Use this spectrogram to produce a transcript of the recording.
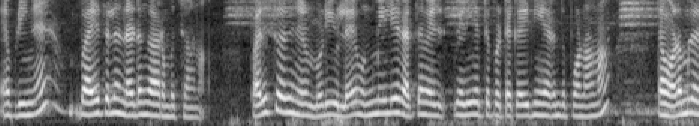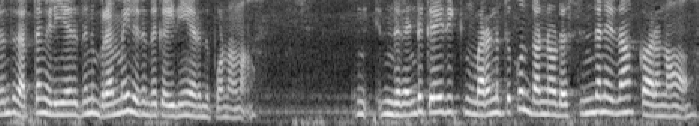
அப்படின்னு பயத்தில் நடுங்க ஆரம்பித்தானான் பரிசோதனை முடிவில் உண்மையிலேயே ரத்தம் வெளி வெளியேற்றப்பட்ட கைதியும் இறந்து போனானா தன் உடம்புல இருந்து ரத்தம் வெளியேறுதுன்னு பிரம்மையில் இருந்த கைதியும் இறந்து போனானா இந்த- இந்த ரெண்டு கைதிக்கு மரணத்துக்கும் தன்னோட சிந்தனை தான் காரணம்.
